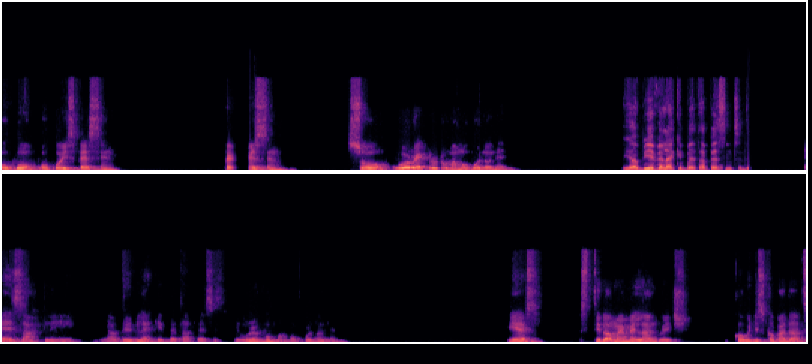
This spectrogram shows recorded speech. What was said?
Okwo. Okwo is person. Person. So, woru eko mamoko nune. You're behaving like a better person today. Exactly. You are very like a better person. Woru eko mamoko nune. Yes. Still don't mind my language. Because we discovered that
